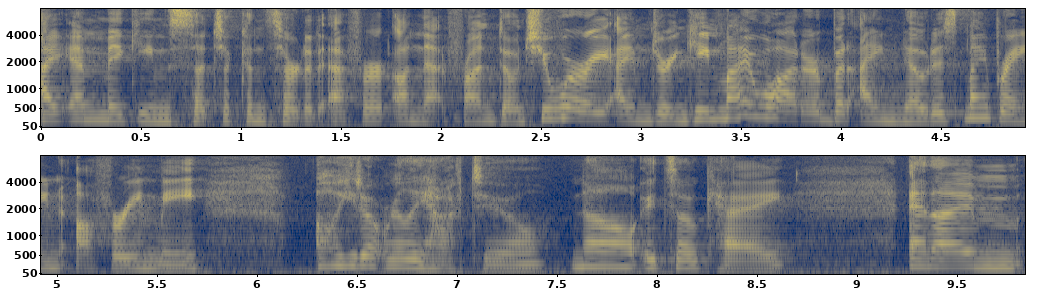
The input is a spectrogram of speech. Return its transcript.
I am making such a concerted effort on that front. Don't you worry. I'm drinking my water, but I notice my brain offering me, "Oh, you don't really have to. No, it's okay." And I'm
